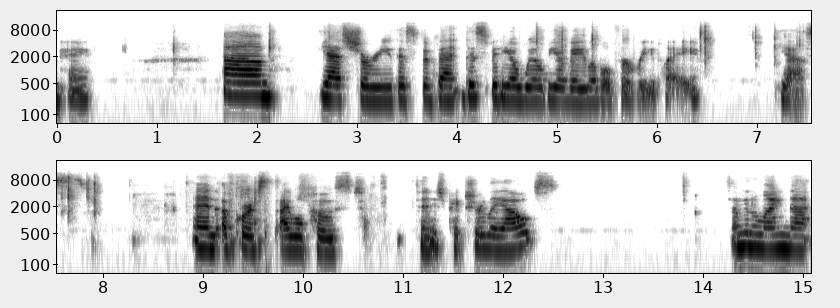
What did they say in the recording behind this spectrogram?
Okay. Um, Yes, Cherie, this event, this video will be available for replay. Yes. And of course, I will post finished picture layouts. So I'm gonna line that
